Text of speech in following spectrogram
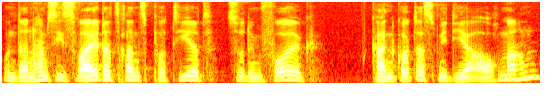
und dann haben sie es weiter transportiert zu dem Volk. Kann Gott das mit dir auch machen?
